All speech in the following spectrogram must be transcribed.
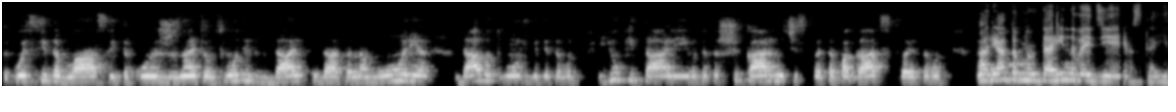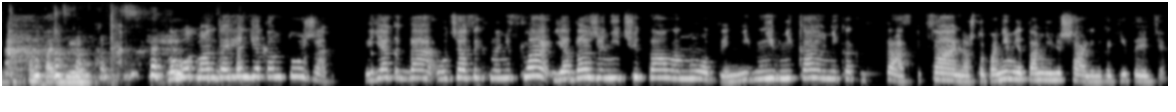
такой седовласый, такой же, знаете, он смотрит вдаль куда-то на море, да, вот, может быть, это вот юг Италии, вот это шикарничество, это богатство, это вот А рядом мандариновое дерево стоит. Он под деревом. Ну вот мандарин я там тоже. Я когда вот сейчас их нанесла, я даже не читала ноты, не, не вникаю никогда специально, чтобы они мне там не мешали, ни какие-то эти.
